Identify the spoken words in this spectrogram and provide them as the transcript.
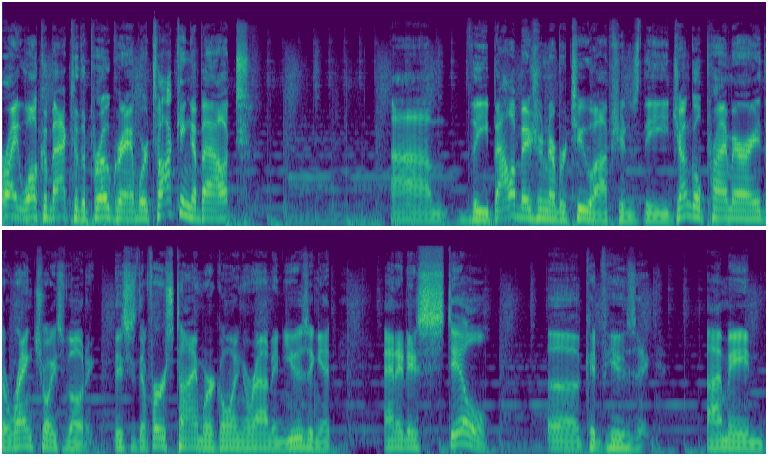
All right, welcome back to the program. We're talking about um, the ballot measure number two options, the jungle primary, the ranked choice voting. This is the first time we're going around and using it, and it is still uh, confusing. I mean,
